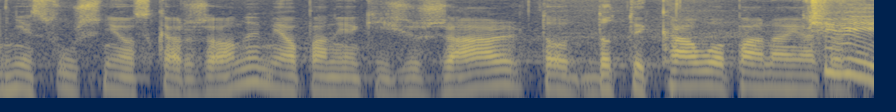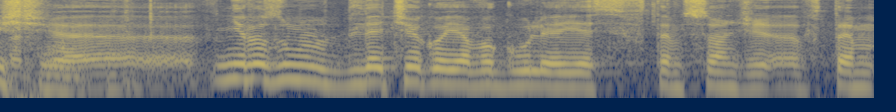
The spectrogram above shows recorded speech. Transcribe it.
niesłusznie oskarżony? Miał pan jakiś żal? To dotykało pana jakoś? Oczywiście. e, Nie rozumiem, dlaczego ja w ogóle jest w tym sądzie, w, tym,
